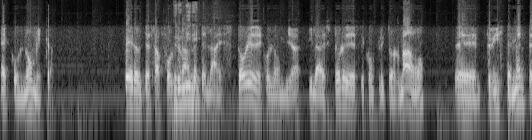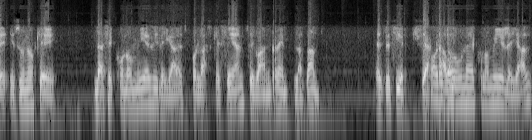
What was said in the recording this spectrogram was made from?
económica. Pero desafortunadamente la historia de Colombia y la historia de este conflicto armado, eh, tristemente, es uno que las economías ilegales, por las que sean, se van reemplazando. Es decir, se acaba una economía ilegal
